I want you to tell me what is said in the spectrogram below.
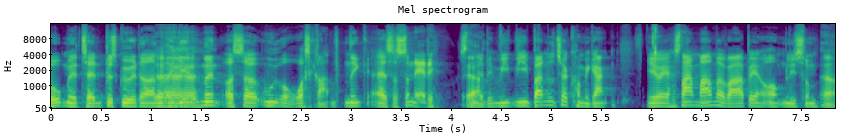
På med tandbeskytteren ja, Ja, og hjelmen, og så ud over skrænten. Ikke? Altså, sådan er det. Sådan Ja. er det. Vi, vi er bare nødt til at komme i gang. Jeg, jeg har snakket meget med Varberg om, ligesom, Ja.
